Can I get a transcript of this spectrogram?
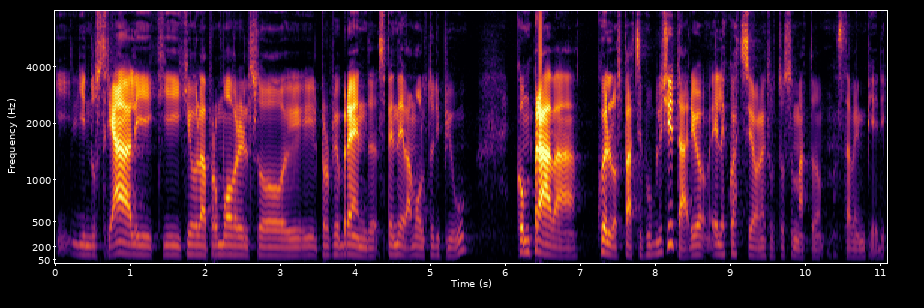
gli industriali, chi, chi voleva promuovere il, suo, il proprio brand spendeva molto di più, comprava quello spazio pubblicitario e l'equazione tutto sommato stava in piedi.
